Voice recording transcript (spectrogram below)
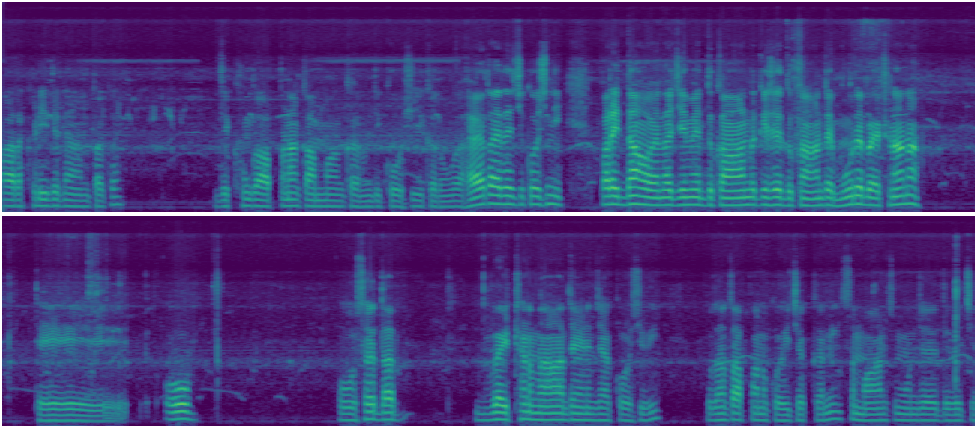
ਆ ਰੱਖੜੀ ਦੇ ਟਾਈਮ ਤੱਕ ਦੇਖੂੰਗਾ ਆਪਣਾ ਕੰਮ ਕਰਨ ਦੀ ਕੋਸ਼ਿਸ਼ ਕਰੂੰਗਾ। ਹੈ ਤਾਂ ਇਹਦੇ 'ਚ ਕੁਝ ਨਹੀਂ ਪਰ ਇਦਾਂ ਹੋ ਜਾਂਦਾ ਜਿਵੇਂ ਦੁਕਾਨ ਕਿਸੇ ਦੁਕਾਨ ਤੇ ਮੂਹਰੇ ਬੈਠਣਾ ਨਾ ਤੇ ਉਹ ਹੋ ਸਕਦਾ ਬੈਠਣ ਨਾ ਦੇਣ ਜਾਂ ਕੁਝ ਵੀ ਉਦੋਂ ਤਾਂ ਆਪਾਂ ਨੂੰ ਕੋਈ ਚੱਕਰ ਨਹੀਂ ਸਮਾਨ ਸਮੂਨ ਦੇ ਵਿੱਚ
